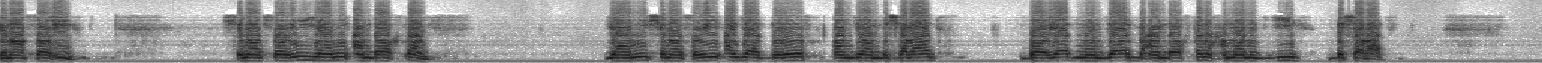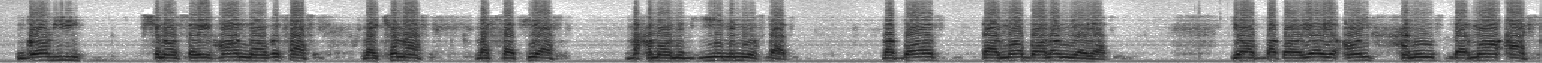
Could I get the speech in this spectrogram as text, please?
شناسایی. شناسایی یعنی انداختن. یعنی شناسایی اگر درست انجام بشود باید منجر به انداختن همانگی بشود. گاهی شناسایی ها ناقص است و کم است و سطحی است و همانگی نمی افتد و باز در ما بالا می آید یا بقایای آن هنوز در ما است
